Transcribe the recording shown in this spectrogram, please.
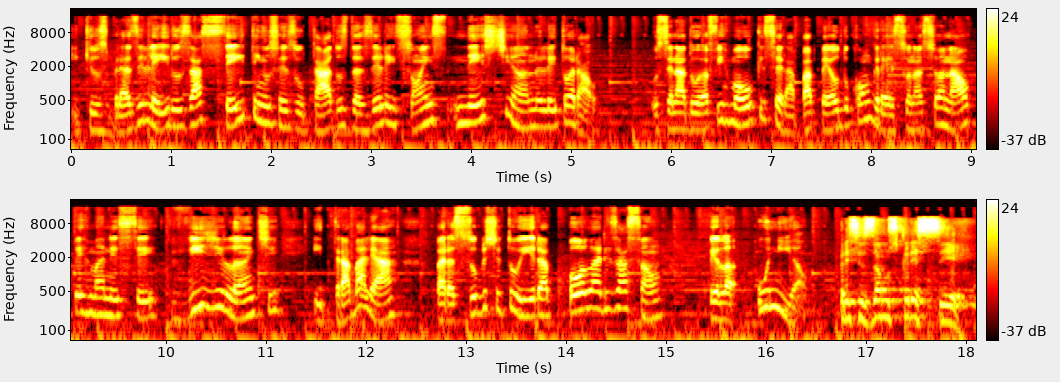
e que os brasileiros aceitem os resultados das eleições neste ano eleitoral. O senador afirmou que será papel do Congresso Nacional permanecer vigilante e trabalhar para substituir a polarização pela união. Precisamos crescer.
